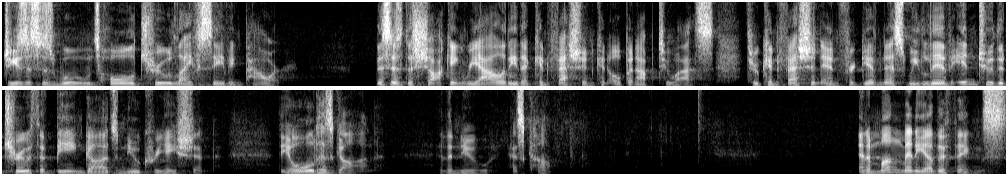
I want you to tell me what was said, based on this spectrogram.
Jesus' wounds hold true life saving power. This is the shocking reality that confession can open up to us. Through confession and forgiveness, we live into the truth of being God's new creation. The old has gone, and the new has come. And among many other things,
